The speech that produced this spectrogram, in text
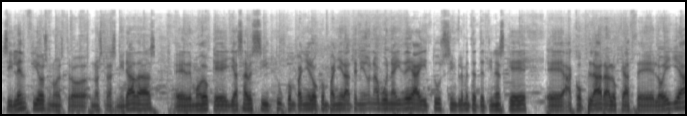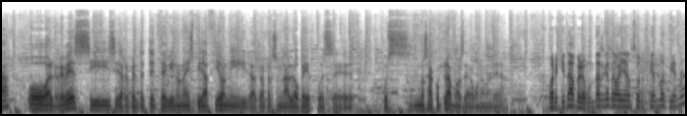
silencios, nuestro, nuestras miradas, eh, de modo que ya sabes si tu compañero o compañera ha tenido una buena idea y tú simplemente te tienes que eh, acoplar a lo que hace lo ella, o al revés, si, si de repente te, te viene una inspiración y la otra persona lo ve, pues, pues nos acoplamos de alguna manera. Jorquita, ¿preguntas que te vayan surgiendo tienes?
